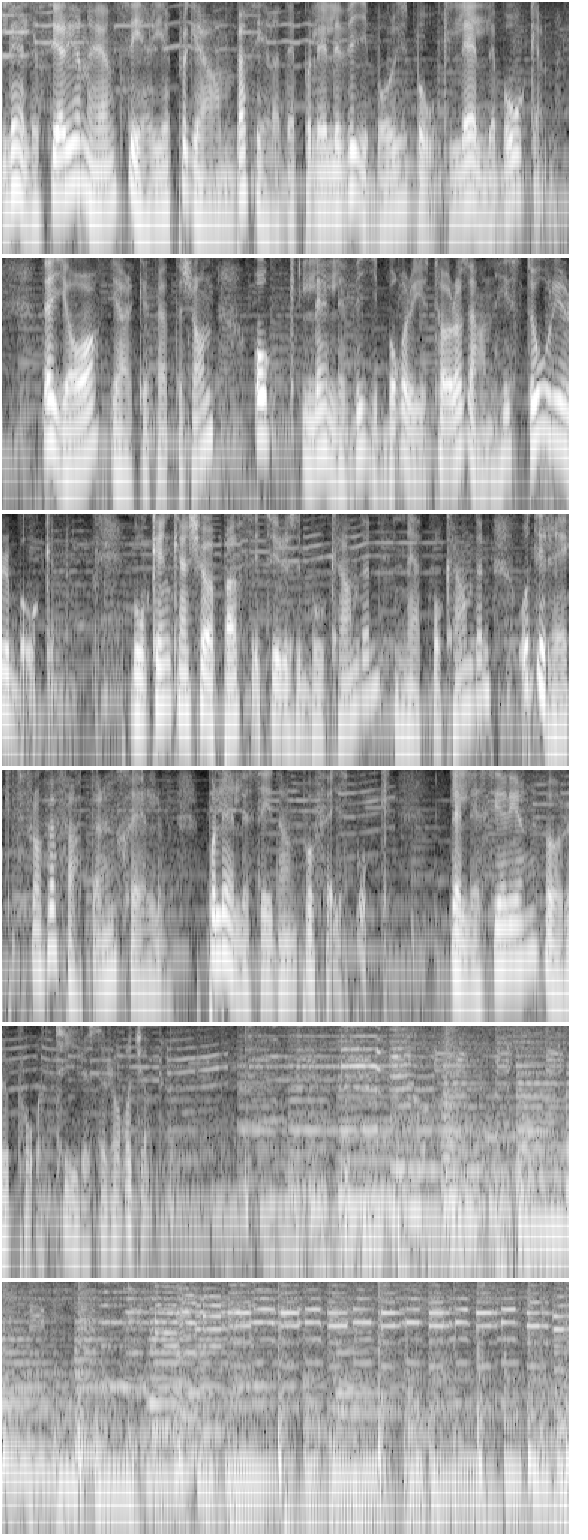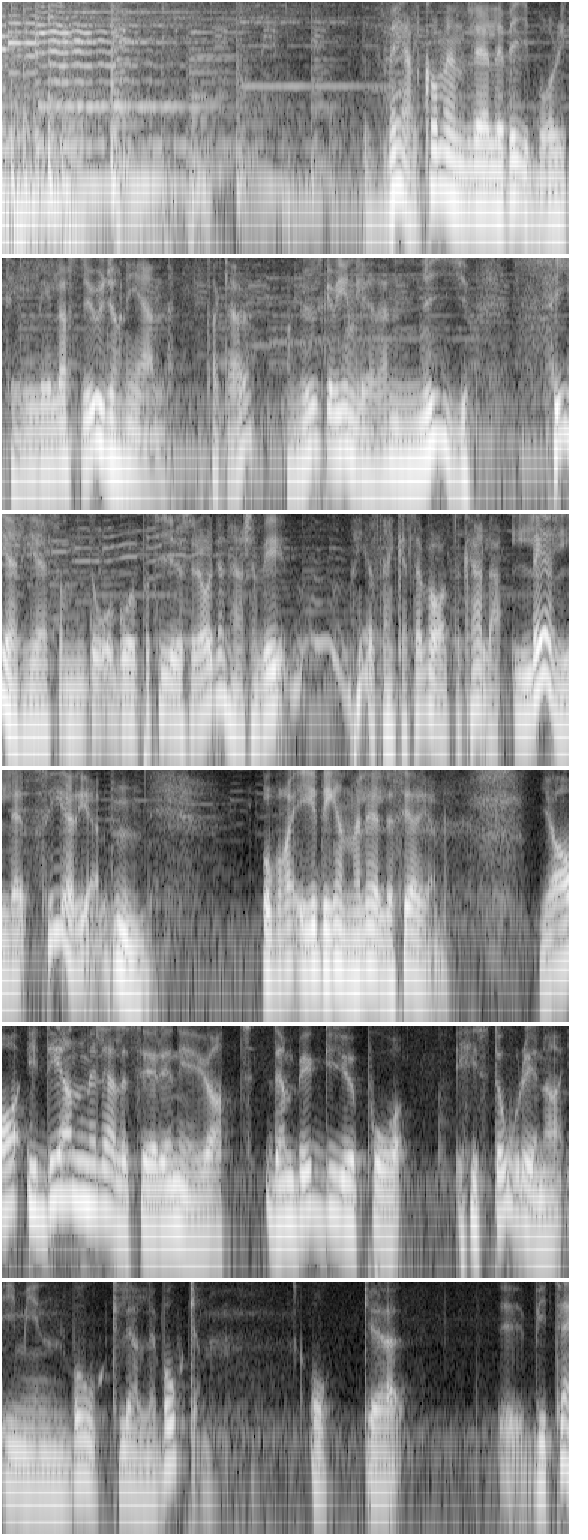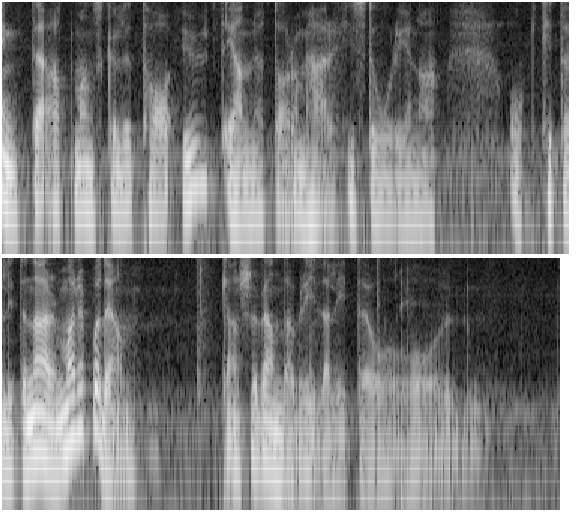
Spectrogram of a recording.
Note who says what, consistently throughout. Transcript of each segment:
Speaker 1: Lelle-serien är en serie program baserade på Lelle Viborgs bok Lelleboken, där jag, Jerker Pettersson och Lelle Viborg tar oss an historier ur boken. Boken kan köpas i Tyresö bokhandeln, nätbokhandeln och direkt från författaren själv på Lelle-sidan på Facebook. Lelle-serien hör du på Tyresö-radion. Välkommen Lelle Viborg till Lilla studion igen.
Speaker 2: Tackar.
Speaker 1: Och nu ska vi inleda en ny serie som då går på Tyresö-radion här som vi helt enkelt har valt att kalla Lelle-serien.
Speaker 2: Mm.
Speaker 1: Och vad är idén med Lelle-serien?
Speaker 2: Ja, idén med Lelle-serien är ju att den bygger ju på historierna i min bok Lelleboken. Och eh, vi tänkte att man skulle ta ut en av de här historierna och titta lite närmare på den. Kanske vända och vrida lite och, och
